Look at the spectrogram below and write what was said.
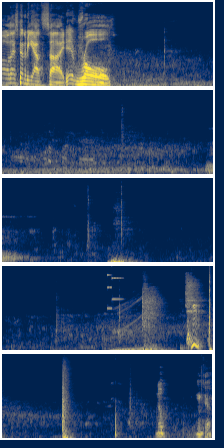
Oh, that's gonna be outside. It rolled. Nope. Okay.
